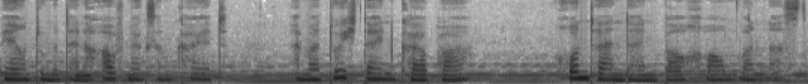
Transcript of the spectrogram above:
während du mit deiner Aufmerksamkeit einmal durch deinen Körper runter in deinen Bauchraum wanderst.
